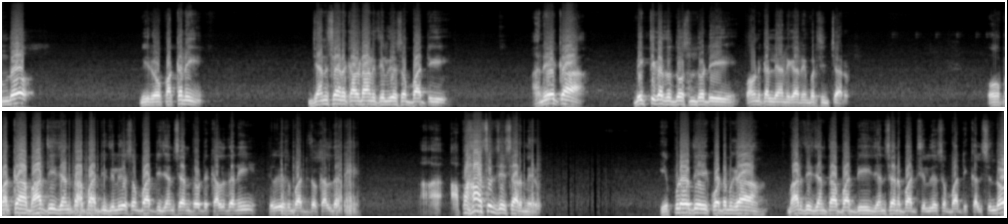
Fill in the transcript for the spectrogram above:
ఉందో మీరు పక్కని జనసేన కలడానికి తెలుగుదేశం పార్టీ అనేక వ్యక్తిగత దోషంతో పవన్ కళ్యాణ్ గారు విమర్శించారు. ఒక పక్క భారతీయ జనతా పార్టీ తెలుగుదేశం పార్టీ జనసేన తోటి కలదని తెలుగుదేశం పార్టీతో కలదని అపహాసం చేశారు మీరు. ఎప్పుడైతే ఈ కూటమిగా భారతీయ జనతా పార్టీ జనసేన పార్టీ తెలుగుదేశం పార్టీ కలిసిందో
